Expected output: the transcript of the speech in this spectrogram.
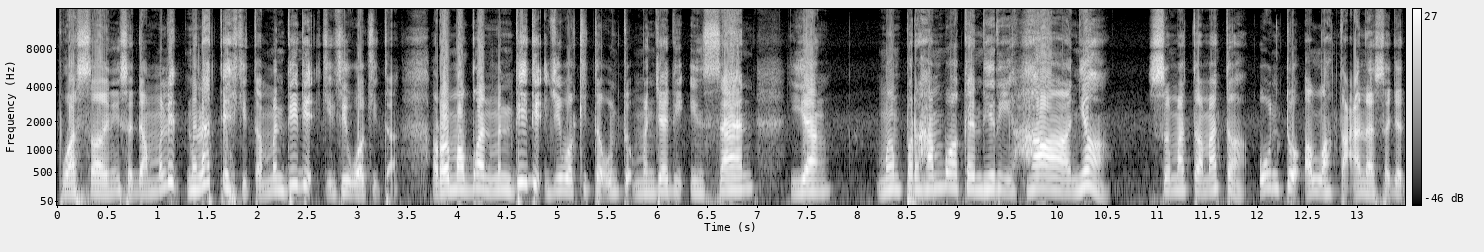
puasa ini sedang melit, melatih kita mendidik jiwa kita Ramadan mendidik jiwa kita untuk menjadi insan yang memperhambakan diri hanya semata-mata untuk Allah Taala saja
